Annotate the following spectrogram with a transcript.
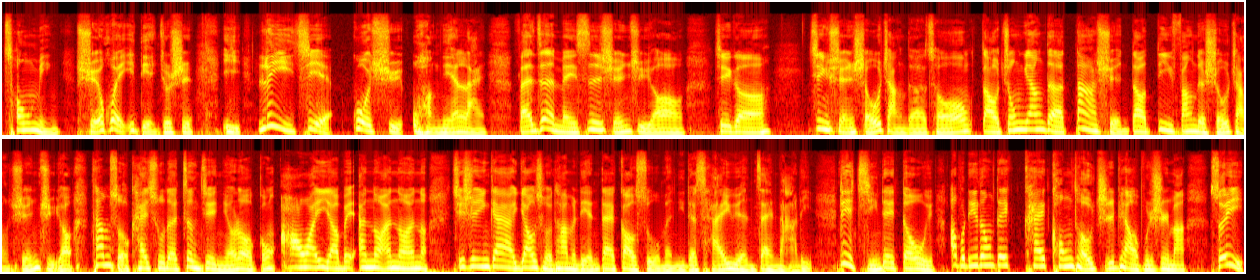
聪明，学会一点，就是以历届过去往年来，反正每次选举哦，这个。竞选首长的，从到中央的大选到地方的首长选举哦，他们所开出的政界牛肉公啊，万一要被安诺安诺安诺，其实应该要要求他们连带告诉我们，你的财源在哪里？列几得都啊不，你都得开空头支票不是吗？所以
